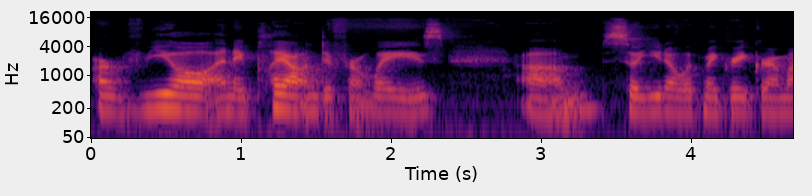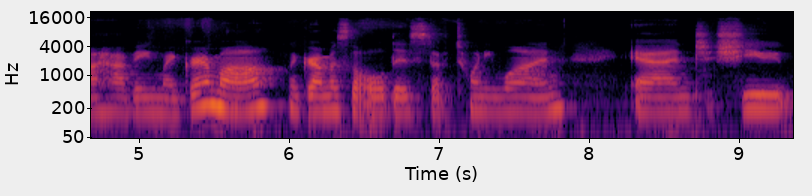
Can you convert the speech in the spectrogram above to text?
are real and they play out in different ways. Um, so you know, with my great grandma having my grandma, my grandma's the oldest of twenty one, and she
